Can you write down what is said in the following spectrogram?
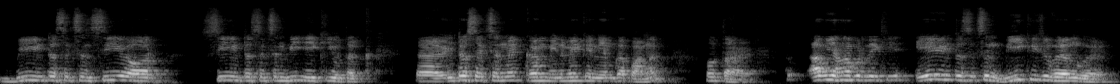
बी इंटरसेक्शन सी और सी इंटरसेक्शन भी एक ही होता है इंटरसेक्शन में क्रम विनिमय के नियम का पालन होता है। तो अब यहाँ पर देखिए ए इंटरसेक्शन बी की जो वैल्यू है,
